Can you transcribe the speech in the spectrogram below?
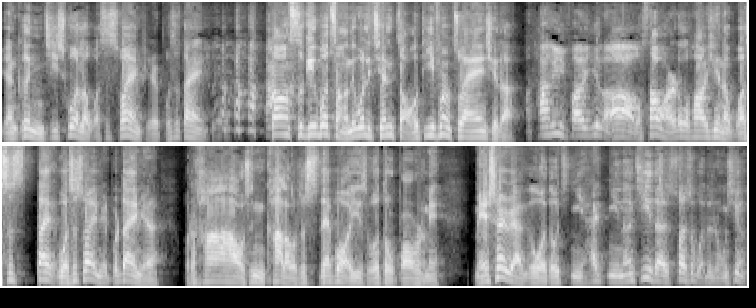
远哥，你记错了，我是双眼皮，不是单眼皮。当时给我整的，我得先找个地缝钻进去了。他给你发微信了啊！我撒谎儿子给我发微信了。我是单，我是双眼皮，不是单眼皮。我说哈哈哈，我说你看了，我说实在不好意思，我抖包袱了没？没事远哥，我都你还你能记得，算是我的荣幸。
